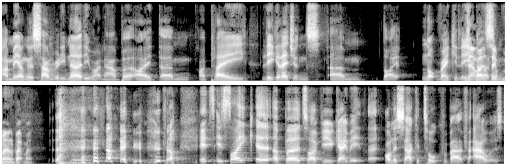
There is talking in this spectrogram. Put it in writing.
I mean, I'm going to sound really nerdy right now, but I um, I play League of Legends, um, like not regularly. is that but like some- Superman and Batman? no, it's it's like a, a bird's eye view game. It, uh, honestly, I could talk about it for hours.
